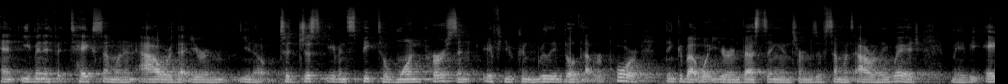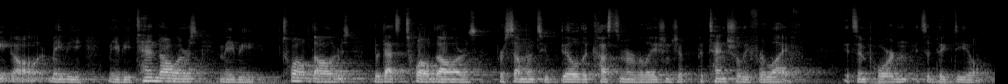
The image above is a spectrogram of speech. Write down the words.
and even if it takes someone an hour that you're in, you know to just even speak to one person if you can really build that rapport think about what you're investing in terms of someone's hourly wage maybe $8 maybe maybe $10 maybe $12 but that's $12 for someone to build a customer relationship potentially for life it's important it's a big deal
